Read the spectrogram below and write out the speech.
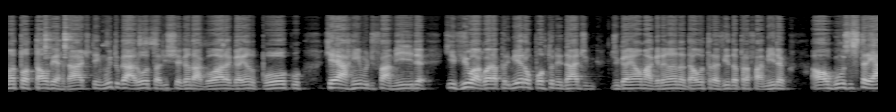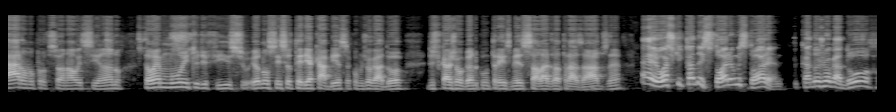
uma total verdade. Tem muito garoto ali chegando agora, ganhando pouco, que é arrimo de família, que viu agora a primeira oportunidade de ganhar uma grana, dar outra vida para a família. Alguns estrearam no profissional esse ano. Então é muito difícil. Eu não sei se eu teria cabeça como jogador de ficar jogando com três meses de salários atrasados, né? É, eu acho que cada história é uma história cada jogador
